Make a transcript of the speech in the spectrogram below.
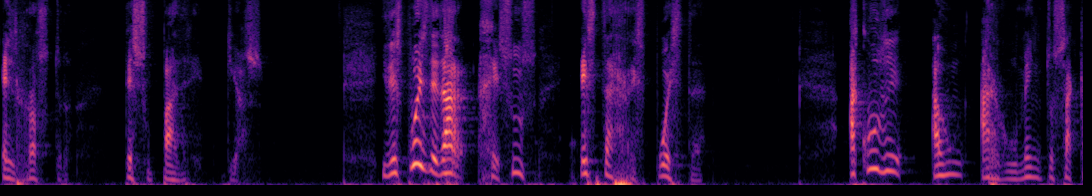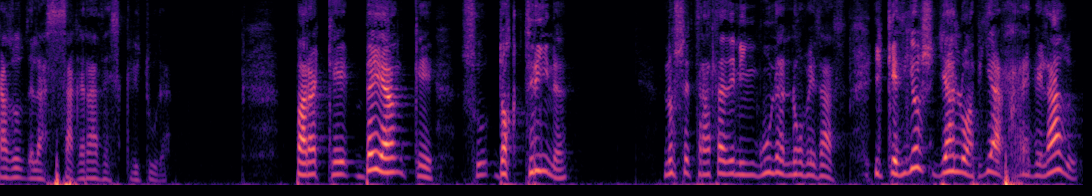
el rostro de su Padre Dios. Y después de dar Jesús esta respuesta, acude a un argumento sacado de la Sagrada Escritura, para que vean que su doctrina no se trata de ninguna novedad y que Dios ya lo había revelado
